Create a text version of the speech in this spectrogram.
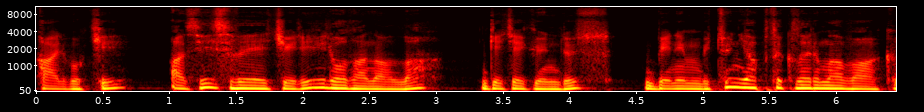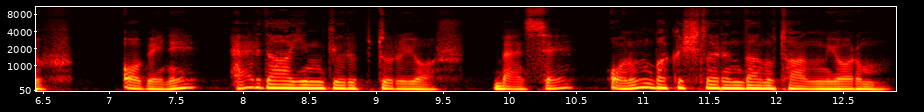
Halbuki aziz ve celil olan Allah, gece gündüz benim bütün yaptıklarıma vakıf. O beni her daim görüp duruyor. Bense onun bakışlarından utanmıyorum.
